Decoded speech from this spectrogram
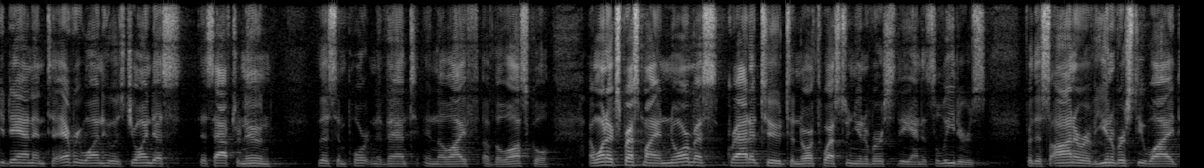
you, Dan, and to everyone who has joined us this afternoon for this important event in the life of the law school. I want to express my enormous gratitude to Northwestern University and its leaders for this honor of university-wide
